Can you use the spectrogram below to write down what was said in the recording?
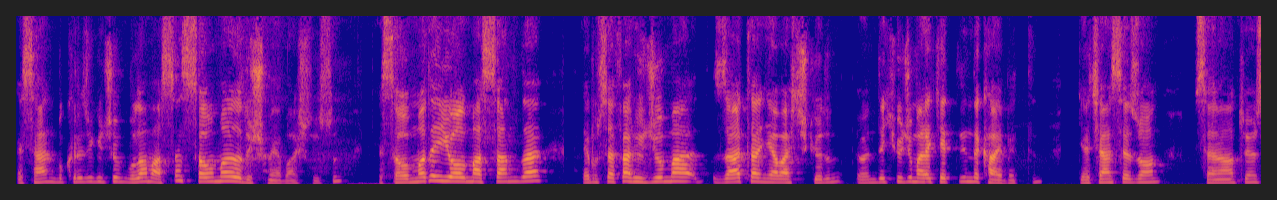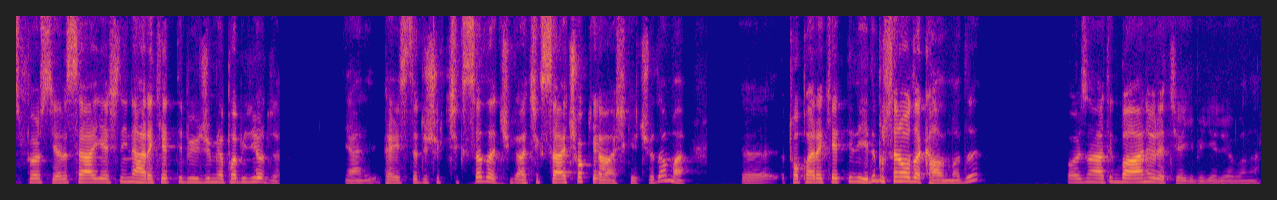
E sen bu kırıcı gücü bulamazsan savunmada da düşmeye başlıyorsun. E savunmada iyi olmazsan da e bu sefer hücuma zaten yavaş çıkıyordun. Öndeki hücum hareketliliğini de kaybettin. Geçen sezon San Antonio Spurs yarı saha geçtiğinde yine hareketli bir hücum yapabiliyordu. Yani pace'te düşük çıksa da çünkü açık saha çok yavaş geçiyordu ama e, top hareketli değildi. Bu sene o da kalmadı. O yüzden artık bahane üretiyor gibi geliyor bana.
